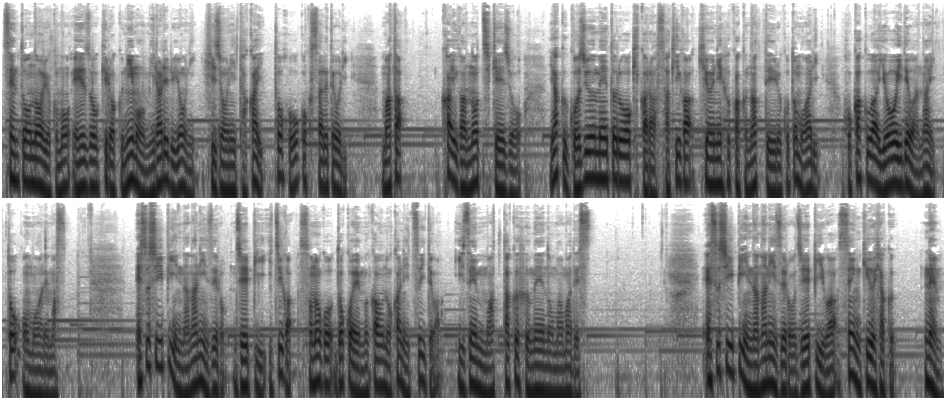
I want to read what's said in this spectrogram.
戦闘能力も映像記録にも見られるように非常に高いと報告されておりまた海岸の地形上約50メートル沖から先が急に深くなっていることもあり捕獲は容易ではないと思われます。SCP-720JP1 がその後どこへ向かうのかについては依然全く不明のままです。SCP-720JP は1900年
